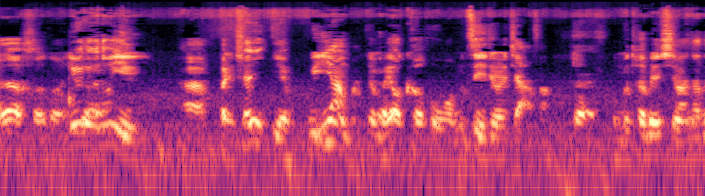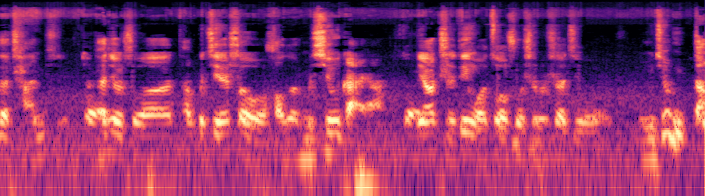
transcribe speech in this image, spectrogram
的合作，因为那个东西呃本身也不一样嘛，就没有客户，我们自己就是甲方。对，我们特别喜欢他的产品，他就说他不接受好多什么修改啊，你要指定我做出什么设计，我我们就当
